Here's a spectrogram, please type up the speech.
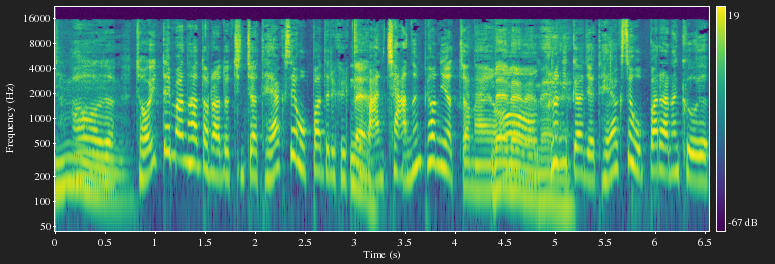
음. 어, 저희 때만 하더라도 진짜 대학생 오빠들이 그렇게 네. 많지 않은 편이었잖아요. 네네네네. 그러니까 이제 대학생 오빠라는 그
